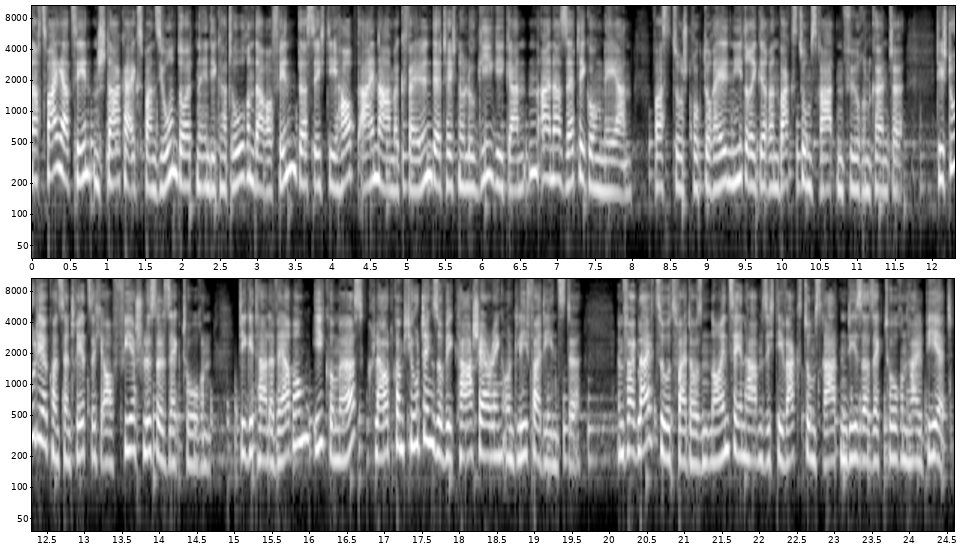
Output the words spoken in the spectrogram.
Nach zwei Jahrzehnten starker Expansion deuten Indikatoren darauf hin, dass sich die Haupteinnahmequellen der Technologiegiganten einer Sättigung nähern, was zu strukturell niedrigeren Wachstumsraten führen könnte. Die Studie konzentriert sich auf vier Schlüsselsektoren. Digitale Werbung, E-Commerce, Cloud Computing sowie Carsharing und Lieferdienste. Im Vergleich zu 2019 haben sich die Wachstumsraten dieser Sektoren halbiert.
